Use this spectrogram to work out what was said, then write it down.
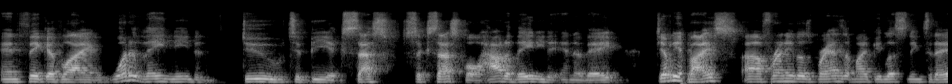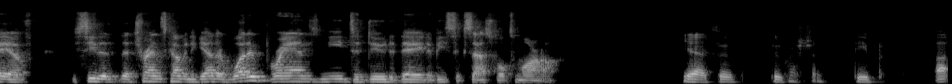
and think of like, what do they need to do to be success, successful? How do they need to innovate? Do you have any advice uh, for any of those brands that might be listening today? Of you see the, the trends coming together. What do brands need to do today to be successful tomorrow? Yeah, it's a good question. Deep. Uh,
